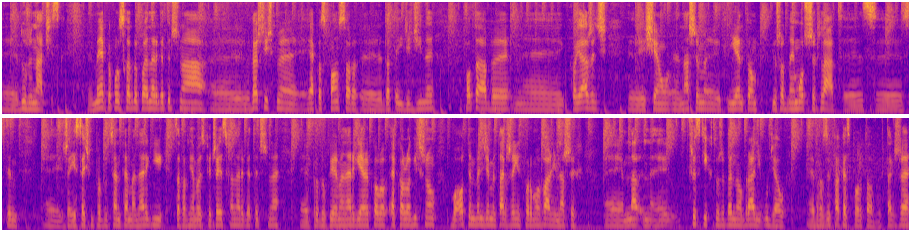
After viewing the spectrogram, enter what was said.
e, duży nacisk. My jako Polska Grupa Energetyczna e, weszliśmy jako sponsor do tej dziedziny po to, aby kojarzyć się naszym klientom już od najmłodszych lat z, z tym, że jesteśmy producentem energii, zapewniamy bezpieczeństwo energetyczne, produkujemy energię eko- ekologiczną, bo o tym będziemy także informowali naszych e, na, wszystkich, którzy będą brali udział w rozrywkach esportowych. Także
